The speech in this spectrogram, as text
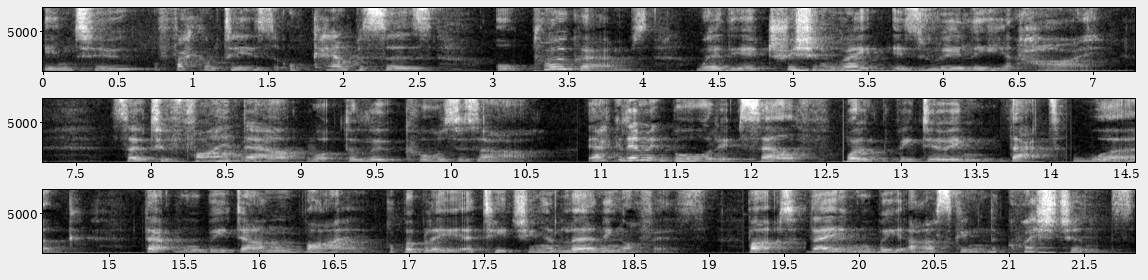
into faculties or campuses or programs where the attrition rate is really high. So, to find out what the root causes are. The academic board itself won't be doing that work. That will be done by probably a teaching and learning office. But they will be asking the questions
